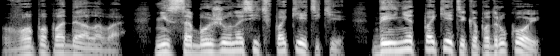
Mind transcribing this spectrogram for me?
Во попадалово! Не с собой же уносить в пакетики, да и нет пакетика под рукой.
